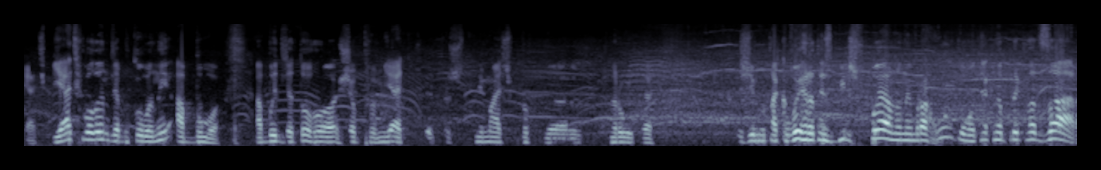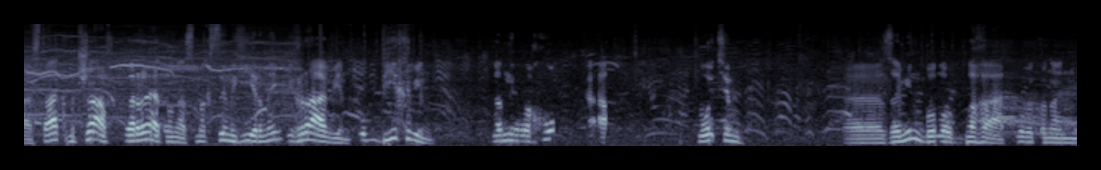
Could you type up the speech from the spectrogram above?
5. 5 хвилин для Буковини або аби для того, щоб м'яч матч е, даруйте, скажімо так, виграти з більш впевненим рахунком, от як, наприклад, зараз, так, мчав вперед у нас Максим Гірний, грав він, обіг він Данила Хопка, а потім е, замін було багато у виконанні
